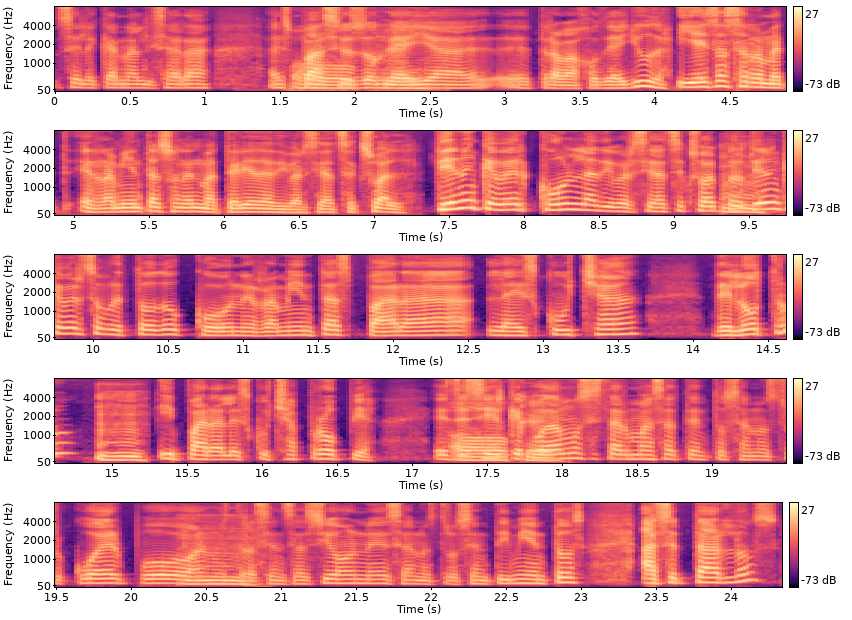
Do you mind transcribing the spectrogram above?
se le canalizará a espacios donde haya eh, trabajo de ayuda. Y esas herrami- herramientas son en materia de diversidad sexual. Tienen que ver con la diversidad sexual, pero tienen que ver sobre todo con herramientas para la escucha del otro y para la escucha propia. Es decir, que podamos estar más atentos a nuestro cuerpo, a Mm. nuestras sensaciones, a nuestros sentimientos, aceptarlos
